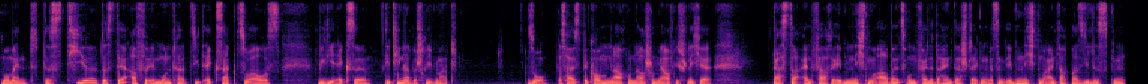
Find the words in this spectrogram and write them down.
Moment, das Tier, das der Affe im Mund hat, sieht exakt so aus, wie die Echse, die Tina beschrieben hat. So, das heißt, wir kommen nach und nach schon mehr auf die Schliche, dass da einfach eben nicht nur Arbeitsunfälle dahinter stecken. Es sind eben nicht nur einfach Basilisken.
